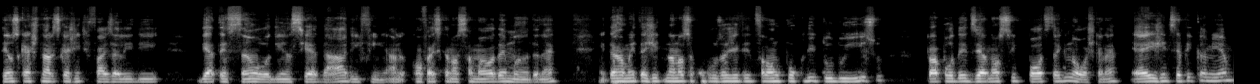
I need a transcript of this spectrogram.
tem os questionários que a gente faz ali de, de atenção ou de ansiedade, enfim, a, confesso que é a nossa maior demanda, né? Então, realmente, a gente, na nossa conclusão, a gente tem que falar um pouco de tudo isso para poder dizer a nossa hipótese diagnóstica, né? E aí a gente sempre caminha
